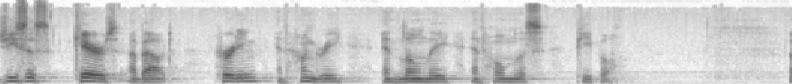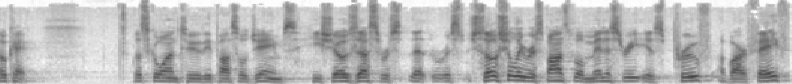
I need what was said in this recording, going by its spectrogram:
Jesus cares about hurting and hungry and lonely and homeless people. Okay, let's go on to the Apostle James. He shows us that socially responsible ministry is proof of our faith,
